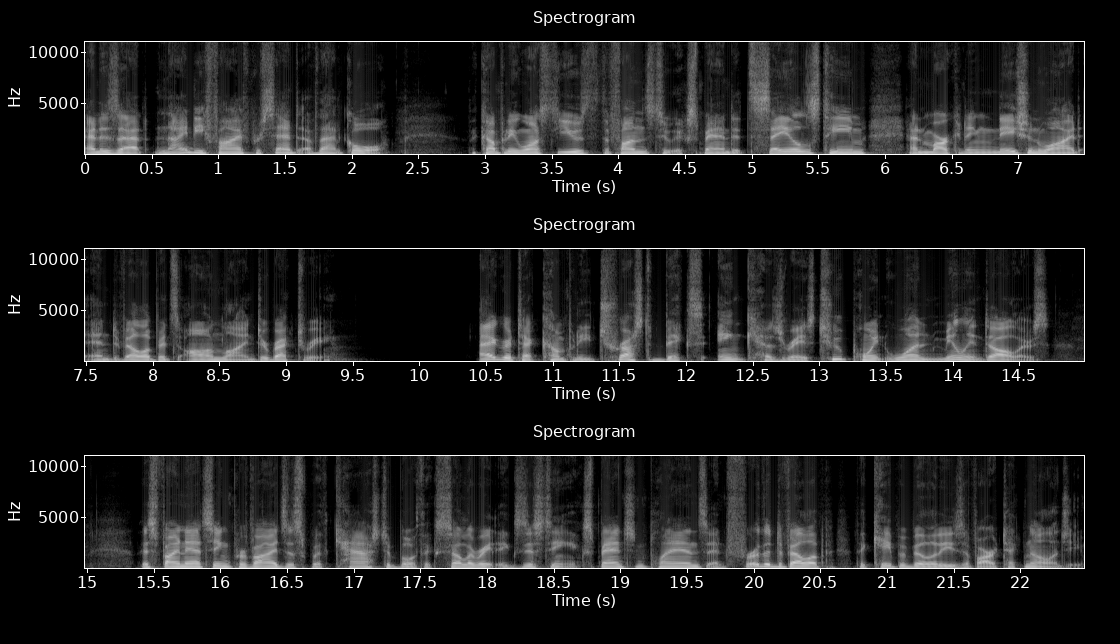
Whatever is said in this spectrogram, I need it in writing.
and is at 95% of that goal. The company wants to use the funds to expand its sales team and marketing nationwide and develop its online directory. Agritech company TrustBix Inc. has raised $2.1 million. This financing provides us with cash to both accelerate existing expansion plans and further develop the capabilities of our technology.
